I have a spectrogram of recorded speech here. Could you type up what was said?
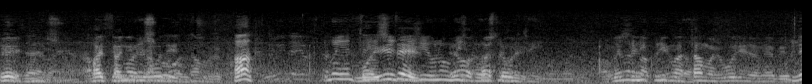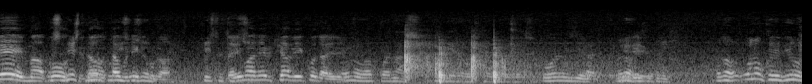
Ej, hajde sa njim ljudi. Ha? Ima jedan Moj tenis ide, drži ono evo, među sad prostor to brate. Ne mora niko nikoga. tamo ljudi da ne bi Nema, Pa su Bog ti dao, tamo nikoga. Da ima ne bi ja viko da ide. Ono ovako od nas, je. Ono je 503. Ono, ono koji je bilo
